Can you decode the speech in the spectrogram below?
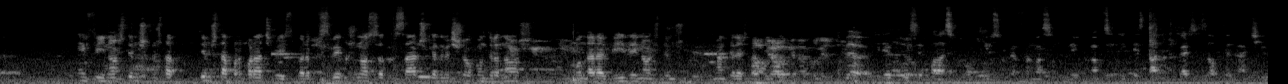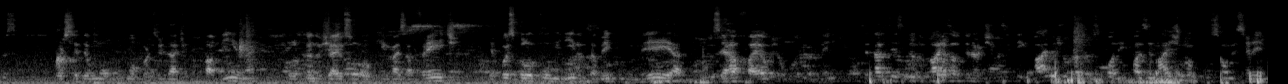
eh, enfim, nós temos que, estar, temos que estar preparados para isso, para perceber que os nossos adversários, cada vez que jogam contra nós, vão dar a vida e nós temos que manter esta atitude. Eu queria que você falasse um pouquinho sobre a formação do meio campo. Você tem testado diversas alternativas. Você deu uma, uma oportunidade para o Fabinho, né? colocando o Jailson um pouquinho mais à frente. Depois colocou o menino também como meia. O Zé Rafael jogou também. Você está testando várias alternativas e tem vários jogadores que podem fazer mais de uma função nesse meio.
